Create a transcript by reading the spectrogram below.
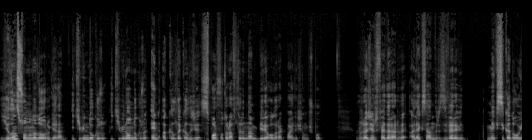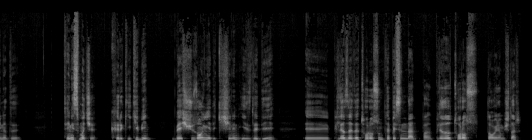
Yılın sonuna doğru gelen 2009 2019'un en akılda kalıcı spor fotoğraflarından biri olarak paylaşılmış bu. Roger Federer ve Alexander Zverev'in Meksika'da oynadığı tenis maçı 42.517 kişinin izlediği e, Plaza de Toros'un tepesinden, pardon, Plaza de Toros'ta oynamışlar.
